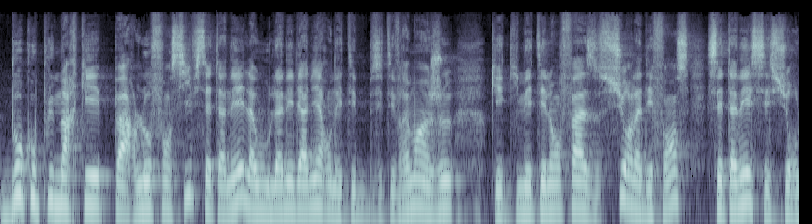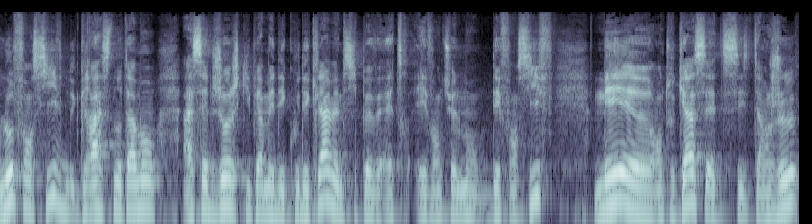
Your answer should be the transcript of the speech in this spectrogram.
beaucoup plus marquée par l'offensive cette année, là où l'année dernière on était, c'était vraiment un jeu qui, qui mettait l'emphase sur la défense. Cette année c'est sur l'offensive, grâce notamment à cette jauge qui permet des coups d'éclat, même s'ils peuvent être éventuellement défensifs. Mais euh, en tout cas, c'est un jeu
